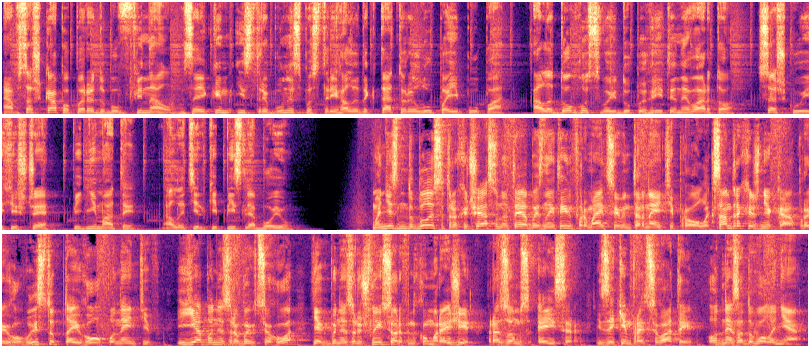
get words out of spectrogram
А в Сашка попереду був фінал, за яким із трибуни спостерігали диктатори Лупа і Пупа. Але довго свої дупи гріти не варто. Сашку їх іще піднімати, але тільки після бою. Мені знадобилося трохи часу на те, аби знайти інформацію в інтернеті про Олександра Хижняка, про його виступ та його опонентів. І я би не зробив цього, якби не зручний серфінг у мережі разом з Acer, із яким працювати одне задоволення.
